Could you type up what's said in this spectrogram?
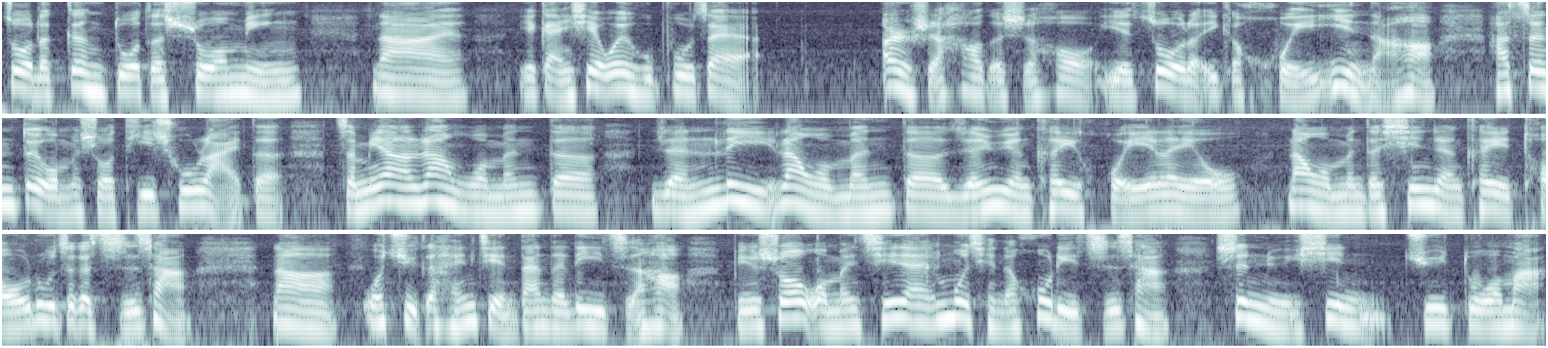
做了更多的说明。那也感谢卫福部在二十号的时候也做了一个回应啊，哈，他针对我们所提出来的，怎么样让我们的人力，让我们的人员可以回流，让我们的新人可以投入这个职场。那我举个很简单的例子哈，比如说我们现在目前的护理职场是女性居多嘛。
